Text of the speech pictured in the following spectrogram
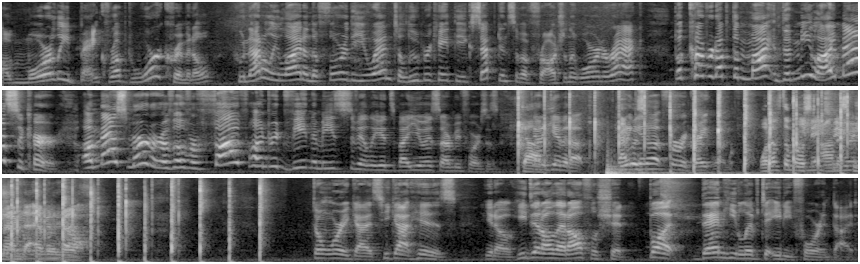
a morally bankrupt war criminal who not only lied on the floor of the UN to lubricate the acceptance of a fraudulent war in Iraq, but covered up the Mi- the My Lai massacre, a mass murder of over 500 Vietnamese civilians by U.S. Army forces. God. Gotta give it up. Gotta was- give it up for a great one. One of the most honest men to ever in live. Don't worry, guys. He got his. You know, he did all that awful shit, but then he lived to 84 and died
